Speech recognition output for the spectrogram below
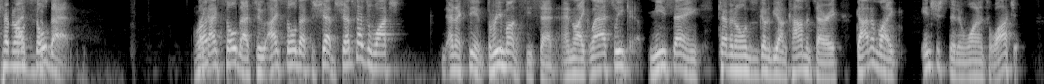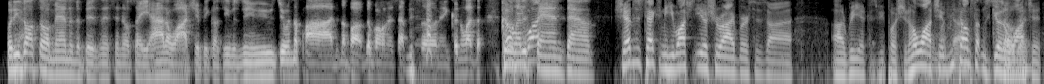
Kevin Owens is sold the- that. What? Like I sold that to. I sold that to Shebs. Shebs hasn't watched NXT in three months. He said, and like last week, me saying Kevin Owens is going to be on commentary got him like interested and wanted to watch it. But he's also a man of the business, and he'll say he had to watch it because he was he was doing the pod and the the bonus episode, and he couldn't let the couldn't No, let his watched- fans down. Shebs is texting me. He watched Io Shirai versus uh, uh, Rhea because we pushed it. He'll watch Oh it. If we God, tell him something's good, so he'll watch good. it.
